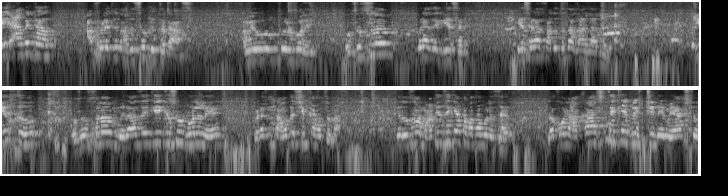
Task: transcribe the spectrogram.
এই আবেগটা আসলে কিন্তু হাদিসেও কিন্তু এটা আছে। আমি বলি রসুলাম মিরাজে গিয়েছেন, এছাড়া তাদের তো তারা জানবে কিন্তু রসুলাম মিরাজে গিয়ে কিছু বললে, ওটা কিন্তু আমাদের শিক্ষা হতো না। কিন্তু মাটি থেকে একটা কথা বলেছেন, যখন আকাশ থেকে বৃষ্টি নেমে আসতো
